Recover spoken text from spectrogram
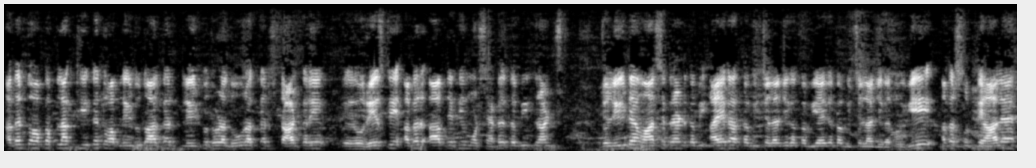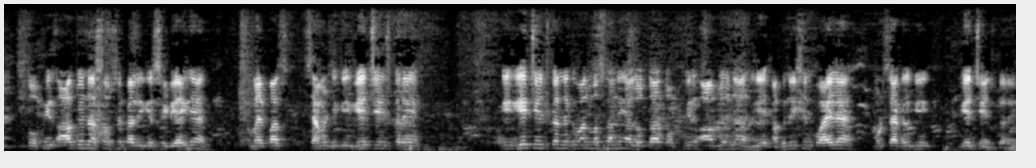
اگر تو آپ کا پلگ ٹھیک ہے تو آپ لیڈ اتار کر لیڈ کو تھوڑا دور رکھ کر سٹارٹ کریں ریس دیں اگر آپ دیکھیں موٹر سائیکل کبھی کرنٹ جو لیڈ ہے وہاں سے کرنٹ کبھی آئے گا، کبھی چلا جائے گا، کبھی آئے گا، کبھی چلا جائے گا۔ تو یہ اگر صورتحال ہے تو پھر آپ جو ہے نا، سب سے پہلے یہ سی ڈی آئی ہے۔ ہمارے پاس سیونٹی کی یہ چینج کریں۔ یہ چینج کرنے کے بعد مسئلہ نہیں حل ہوتا، تو پھر آپ جو ہے نا، یہ اگنیشن کوائل ہے موٹر سائیکل کی، یہ چینج کریں۔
